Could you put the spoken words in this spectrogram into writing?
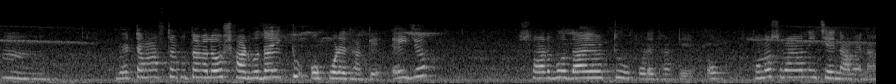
হুম বেটটা মাছটা কোথাও গেলেও সর্বদাই একটু ওপরে থাকে। এই যে, সর্বদাই একটু উপরে থাকে। ও, কোনো সময়ও নিচে নামে না।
